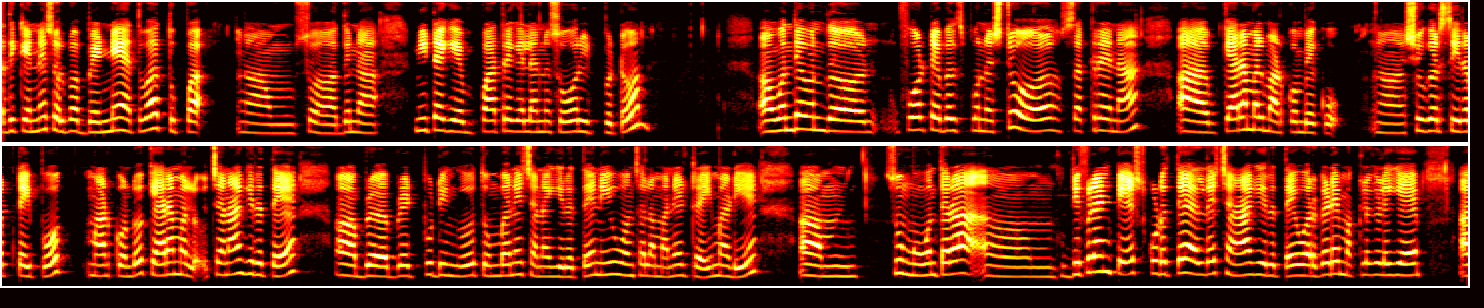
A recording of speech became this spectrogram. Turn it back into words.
ಅದಕ್ಕೆ ಸ್ವಲ್ಪ ಬೆಣ್ಣೆ ಅಥವಾ ತುಪ್ಪ ಸೊ ಅದನ್ನು ನೀಟಾಗಿ ಪಾತ್ರೆಗೆಲ್ಲನೂ ಸೋರಿ ಇಟ್ಬಿಟ್ಟು ಒಂದೇ ಒಂದು ಫೋರ್ ಟೇಬಲ್ ಸ್ಪೂನಷ್ಟು ಸಕ್ಕರೆನ ಕ್ಯಾರಮಲ್ ಮಾಡ್ಕೊಬೇಕು. ಶುಗರ್ ಸಿರಪ್ ಟೈಪು ಮಾಡಿಕೊಂಡು ಕ್ಯಾರಮಲ್ಲು ಚೆನ್ನಾಗಿರುತ್ತೆ. ಬ್ರೆಡ್ ಪುಡ್ಡಿಂಗು ತುಂಬಾ ಚೆನ್ನಾಗಿರುತ್ತೆ. ನೀವು ಒಂದ್ಸಲ ಮನೇಲಿ ಟ್ರೈ ಮಾಡಿ ಸುಮ್ ಒಂಥರ ಡಿಫ್ರೆಂಟ್ ಟೇಸ್ಟ್ ಕೊಡುತ್ತೆ ಅಲ್ಲದೆ ಚೆನ್ನಾಗಿರುತ್ತೆ. ಹೊರ್ಗಡೆ ಮಕ್ಳುಗಳಿಗೆ ಆ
